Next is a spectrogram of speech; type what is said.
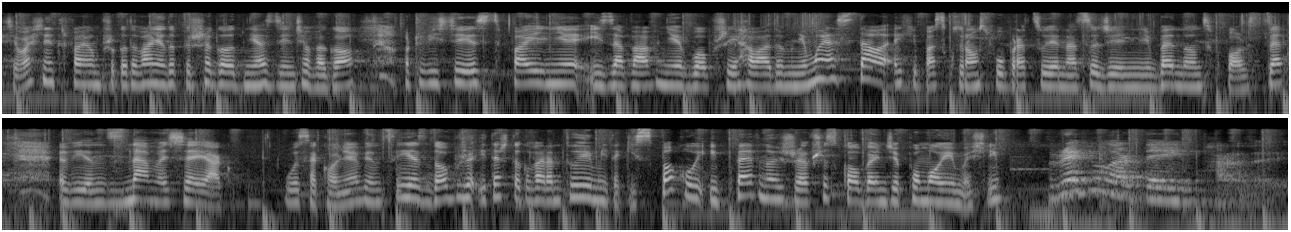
Słuchajcie, właśnie trwają przygotowania do pierwszego dnia zdjęciowego. Oczywiście jest fajnie i zabawnie, bo przyjechała do mnie moja stała ekipa, z którą współpracuję na co dzień, będąc w Polsce, więc znamy się jak łyse konie, więc jest dobrze i też to gwarantuje mi taki spokój i pewność, że wszystko będzie po mojej myśli. Regular day in paradise.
